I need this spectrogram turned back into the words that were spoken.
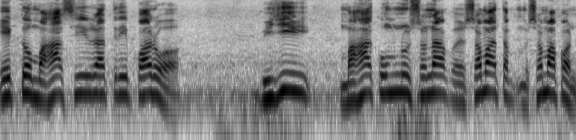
એક તો મહાશિવરાત્રિ પર્વ, બીજી મહાકુંભનું સમાપન,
